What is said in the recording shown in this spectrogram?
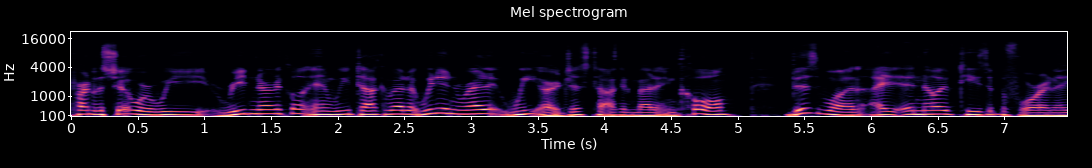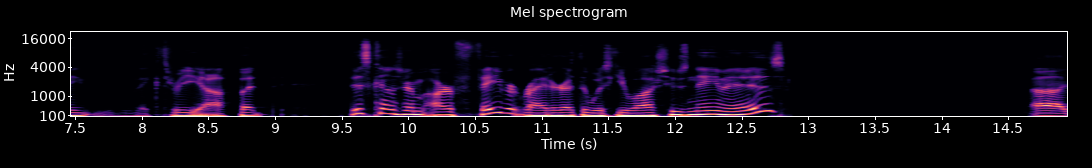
part of the show where we read an article and we talk about it. We didn't write it; we are just talking about it. And Cole, this one, I, I know I've teased it before, and I like three off, but this comes from our favorite writer at the Whiskey Wash, whose name is Uh,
